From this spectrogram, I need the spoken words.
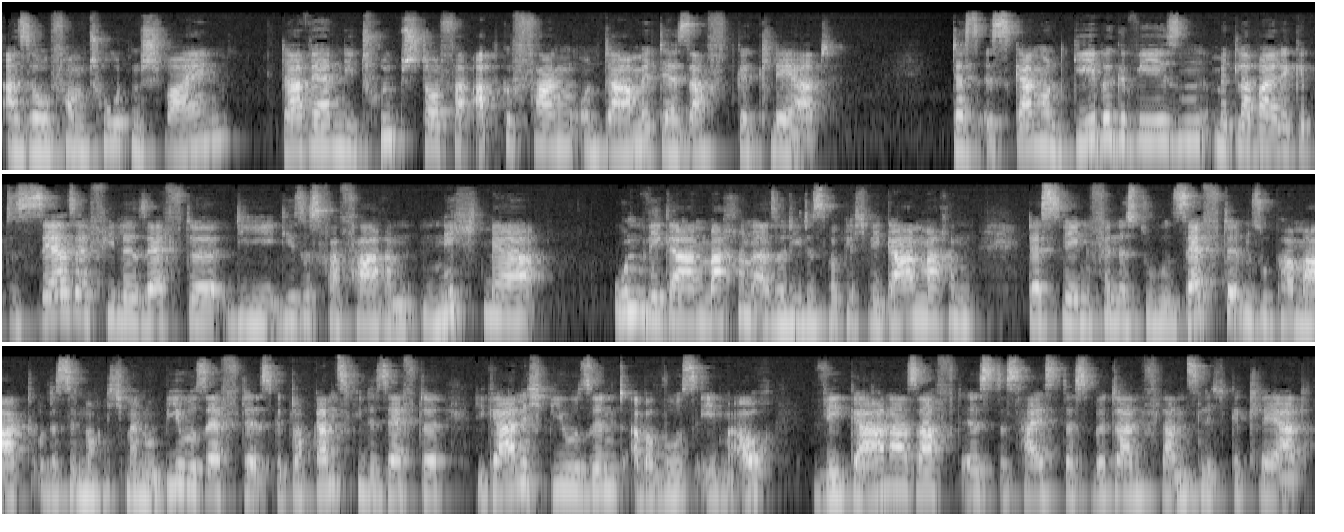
also vom toten Schwein. Da werden die Trübstoffe abgefangen und damit der Saft geklärt. Das ist gang und gäbe gewesen. Mittlerweile gibt es sehr, sehr viele Säfte, die dieses Verfahren nicht mehr unvegan machen, also die das wirklich vegan machen. Deswegen findest du Säfte im Supermarkt und es sind noch nicht mal nur Biosäfte. Es gibt auch ganz viele Säfte, die gar nicht bio sind, aber wo es eben auch veganer Saft ist. Das heißt, das wird dann pflanzlich geklärt.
